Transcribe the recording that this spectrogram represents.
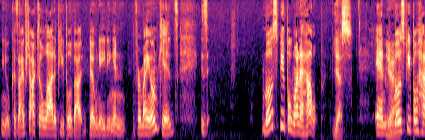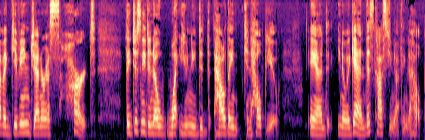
you know because i've talked to a lot of people about donating and for my own kids is most people want to help Yes. and Yeah. most people have a giving, generous heart. They just need to know what you need to, how they can help you. And, you know, again, this costs you nothing to help.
